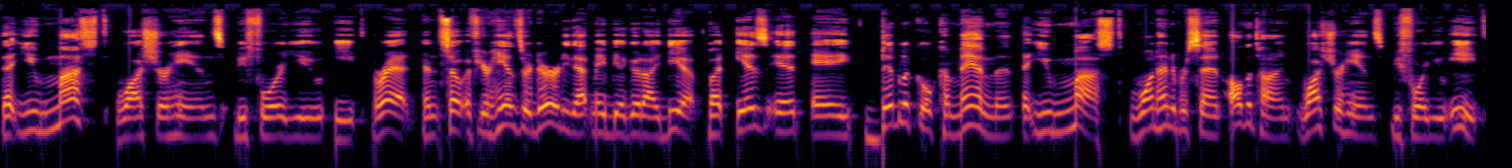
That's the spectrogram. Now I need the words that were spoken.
that you must wash your hands before you eat bread. And so if your hands are dirty, that may be a good idea. But is it a biblical commandment that you must 100% all the time wash your hands before you eat?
